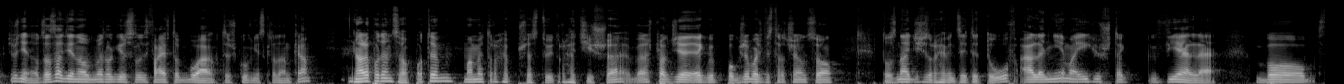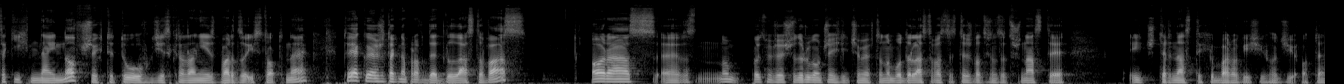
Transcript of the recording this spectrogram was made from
Chociaż nie, no w zasadzie no, Metal Gear Solid 5 to była też głównie skradanka. No ale potem co? Potem mamy trochę przestój, trochę ciszę. Wprawdzie jakby pogrzebać wystarczająco, to znajdzie się trochę więcej tytułów, ale nie ma ich już tak wiele, bo z takich najnowszych tytułów, gdzie skradanie jest bardzo istotne, to ja kojarzę tak naprawdę The Last of Us oraz, e, no powiedzmy, że jeszcze drugą część liczymy w to, no bo The Last of Us jest też 2013 i 14 chyba rok, jeśli chodzi o tę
